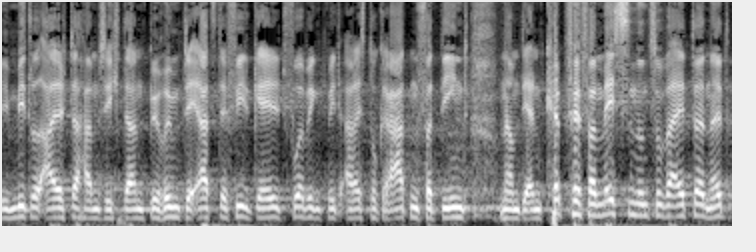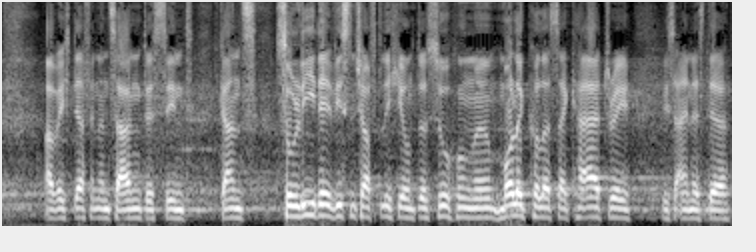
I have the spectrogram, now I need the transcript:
im Mittelalter haben sich dann berühmte Ärzte viel Geld vorwiegend mit Aristokraten verdient und haben deren Köpfe vermessen und so weiter. Nicht? Aber ich darf Ihnen sagen, das sind ganz solide wissenschaftliche Untersuchungen. Molecular Psychiatry ist eines der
